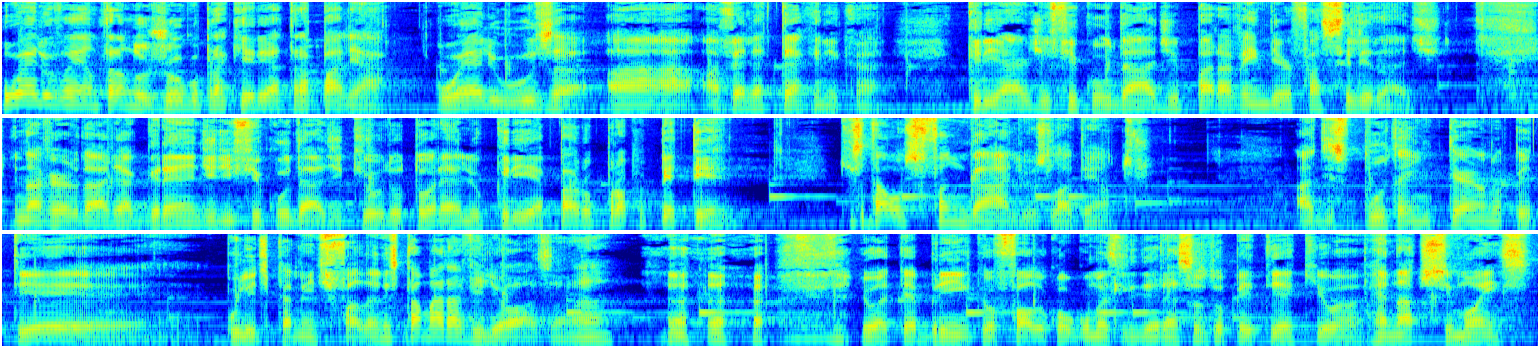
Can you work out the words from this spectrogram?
O Hélio vai entrar no jogo para querer atrapalhar. O Hélio usa a, a velha técnica, criar dificuldade para vender facilidade. E na verdade a grande dificuldade que o Dr. Hélio cria é para o próprio PT, que está aos fangalhos lá dentro. A disputa interna no PT, politicamente falando, está maravilhosa, né? eu até brinco, eu falo com algumas lideranças do PT que o Renato Simões,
